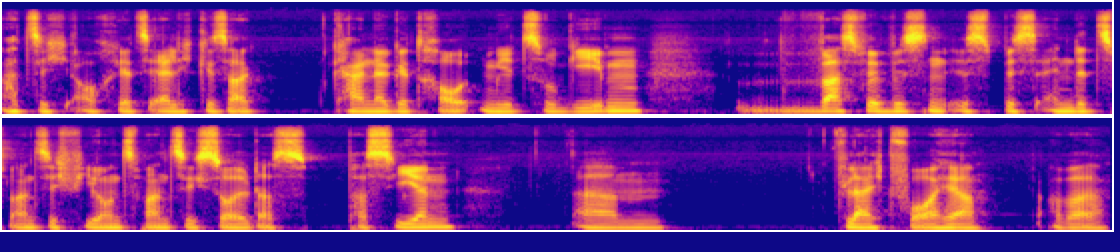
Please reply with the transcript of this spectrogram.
hat sich auch jetzt ehrlich gesagt keiner getraut, mir zu geben. Was wir wissen, ist, bis Ende 2024 soll das passieren. Ähm, vielleicht vorher, aber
